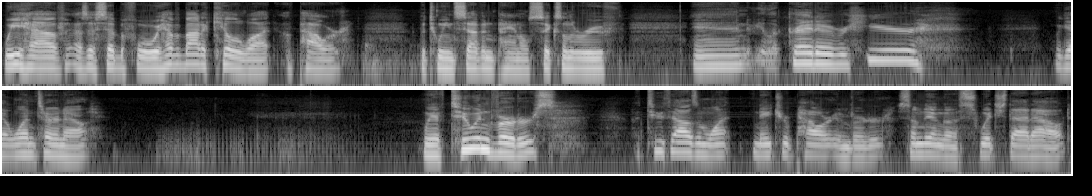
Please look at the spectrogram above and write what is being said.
we have, as I said before, we have about a kilowatt of power between seven panels, six on the roof. And if you look right over here, we got one turnout. We have two inverters, a 2000 watt nature power inverter. Someday I'm going to switch that out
